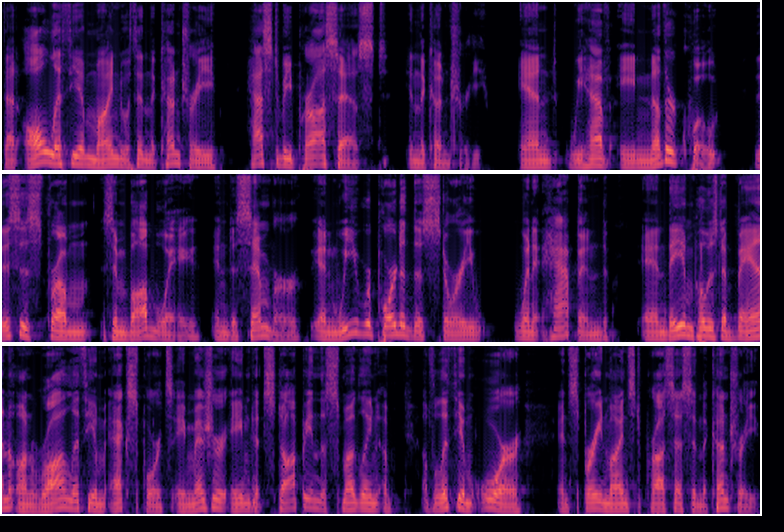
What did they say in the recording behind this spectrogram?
that all lithium mined within the country has to be processed in the country." And we have another quote this is from Zimbabwe in December, and we reported this story when it happened, and they imposed a ban on raw lithium exports, a measure aimed at stopping the smuggling of, of lithium ore and spurring mines to process in the country.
